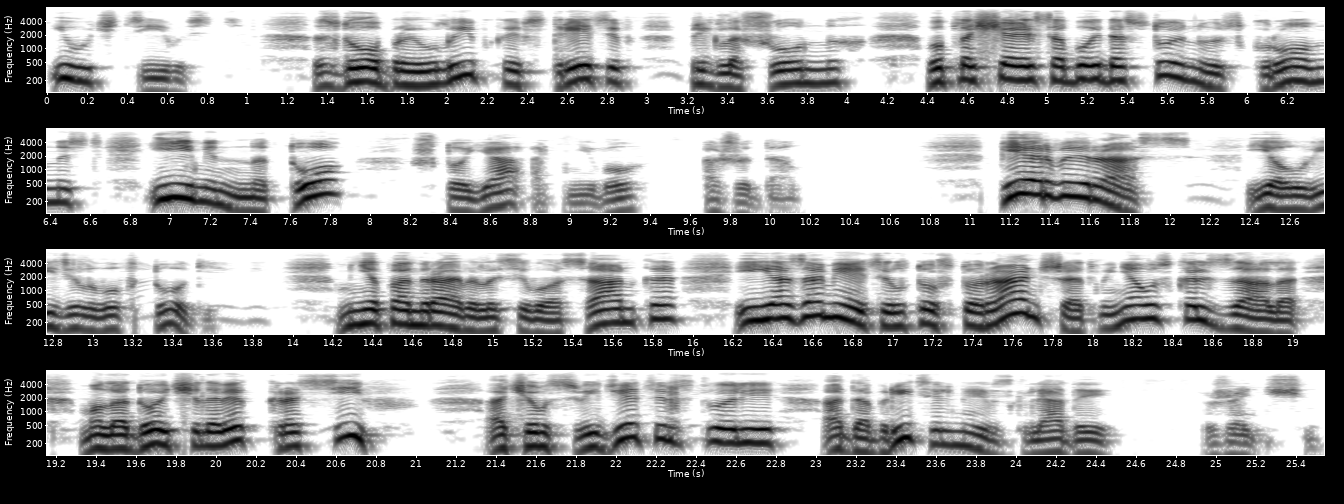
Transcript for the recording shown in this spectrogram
и учтивость, с доброй улыбкой встретив приглашенных, воплощая собой достойную скромность, именно то, что я от него ожидал. Первый раз я увидел его в тоге. Мне понравилась его осанка, и я заметил то, что раньше от меня ускользало. Молодой человек красив, о чем свидетельствовали одобрительные взгляды женщин.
